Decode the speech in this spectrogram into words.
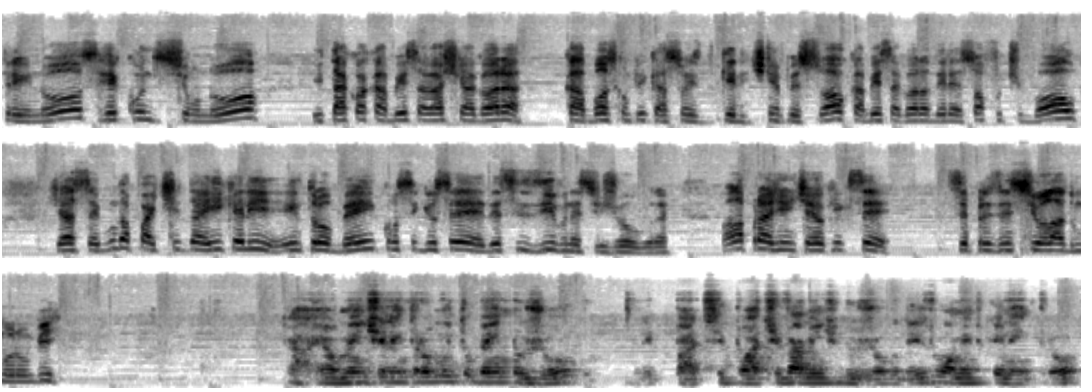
treinou, se recondicionou e tá com a cabeça, eu acho que agora acabou as complicações que ele tinha pessoal, a cabeça agora dele é só futebol. Já é a segunda partida aí que ele entrou bem e conseguiu ser decisivo nesse jogo, né? Fala pra gente aí o que, que você, você presenciou lá do Morumbi. Ah, realmente ele entrou muito bem no jogo, ele participou ativamente do jogo desde o momento que ele entrou.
